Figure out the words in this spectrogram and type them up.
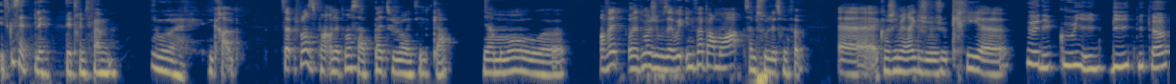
est-ce que ça te plaît d'être une femme? Ouais, grave. Je pense, honnêtement, ça a pas toujours été le cas. Il y a un moment où, euh, en fait, honnêtement, je vais vous avouer, une fois par mois, ça me saoule d'être une femme. Euh, quand j'ai mes règles, je, je crie, euh, Euh, des couilles et une bite, putain.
